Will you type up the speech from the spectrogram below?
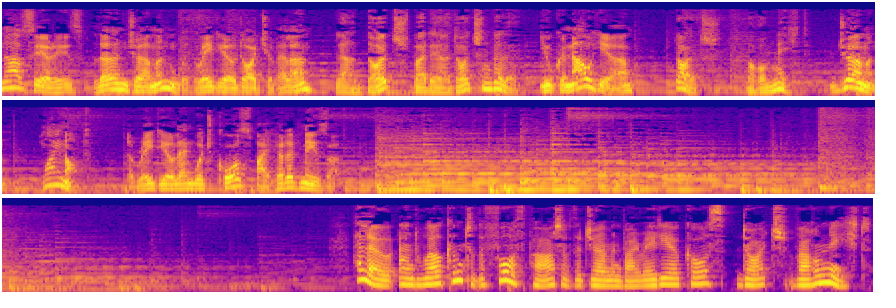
In our series Learn German with Radio Deutsche Welle, Lernt Deutsch bei der Deutschen Welle. you can now hear Deutsch, warum nicht? German, Why Not? A radio language course by Herrad Meese. Hello and welcome to the fourth part of the German by radio course Deutsch, warum nicht?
